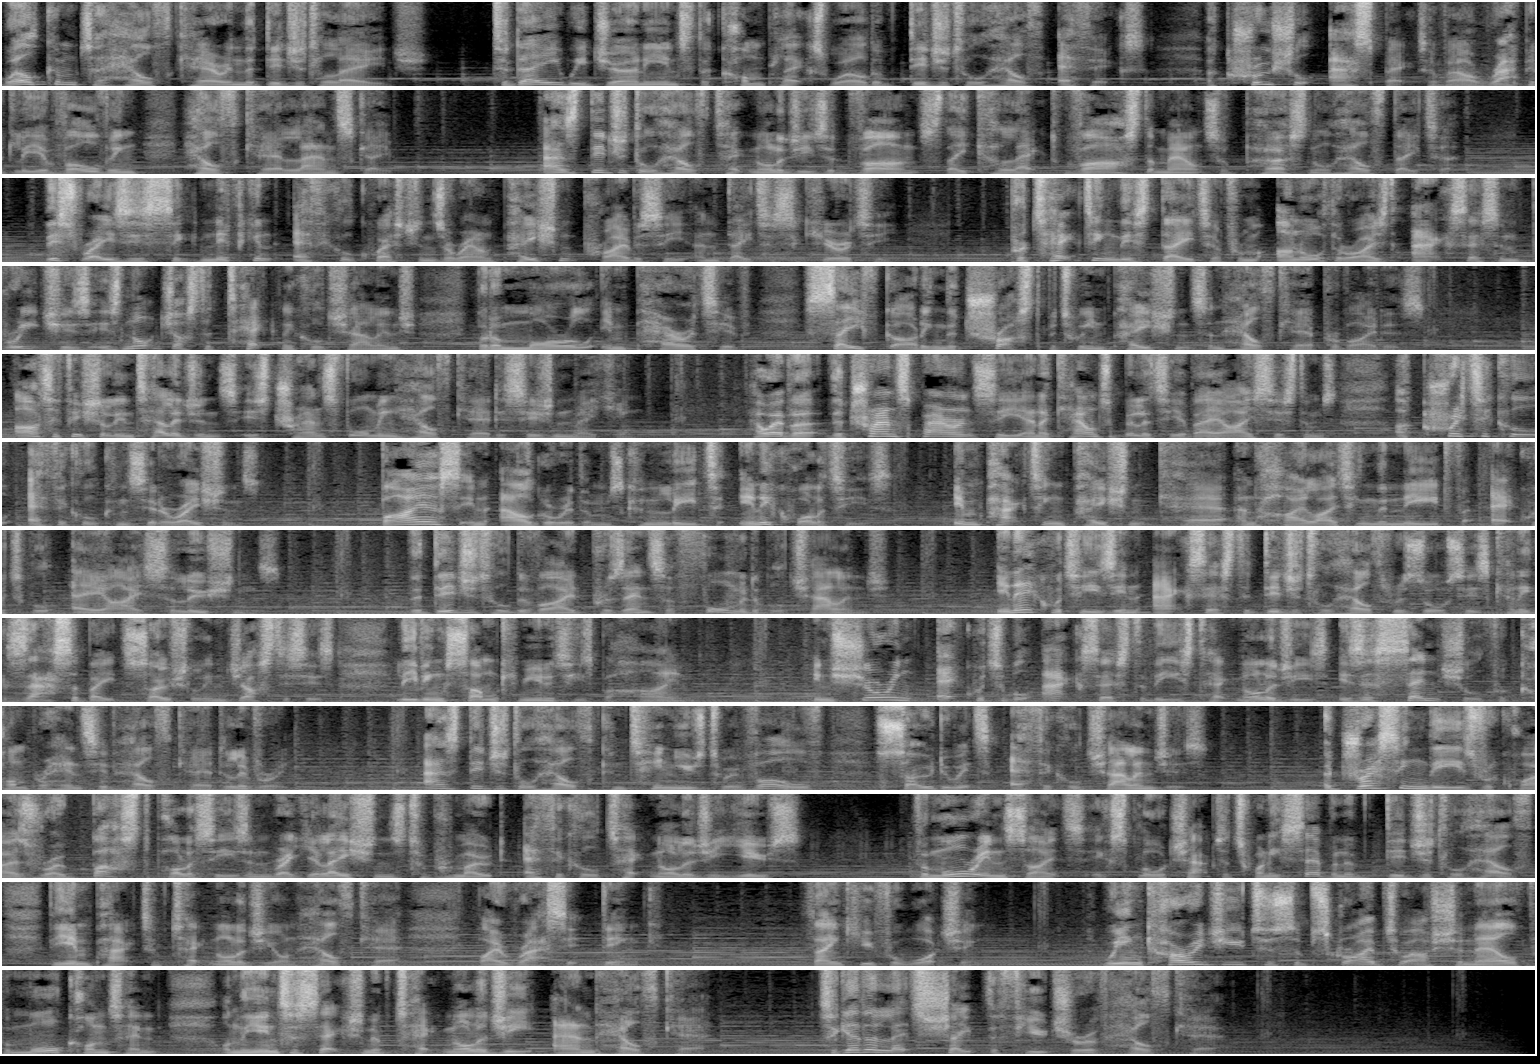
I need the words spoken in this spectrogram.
Welcome to Healthcare in the Digital Age. Today we journey into the complex world of digital health ethics, a crucial aspect of our rapidly evolving healthcare landscape. As digital health technologies advance, they collect vast amounts of personal health data. This raises significant ethical questions around patient privacy and data security. Protecting this data from unauthorized access and breaches is not just a technical challenge, but a moral imperative, safeguarding the trust between patients and healthcare providers. Artificial intelligence is transforming healthcare decision-making. However, the transparency and accountability of AI systems are critical ethical considerations. Bias in algorithms can lead to inequalities, impacting patient care and highlighting the need for equitable AI solutions. The digital divide presents a formidable challenge. Inequities in access to digital health resources can exacerbate social injustices, leaving some communities behind. Ensuring equitable access to these technologies is essential for comprehensive healthcare delivery. As digital health continues to evolve, so do its ethical challenges. Addressing these requires robust policies and regulations to promote ethical technology use. For more insights, explore Chapter 27 of Digital Health, The Impact of Technology on Healthcare by Rasit Dinc. Thank you for watching. We encourage you to subscribe to our channel for more content on the intersection of technology and healthcare. Together, let's shape the future of healthcare.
